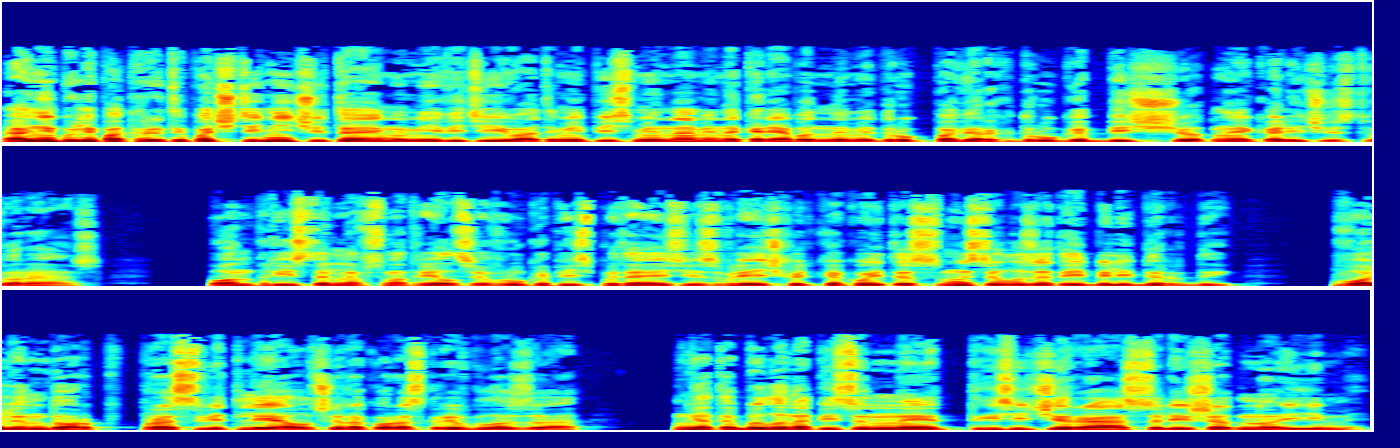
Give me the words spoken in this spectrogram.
Они были покрыты почти нечитаемыми витиеватыми письменами, накорябанными друг поверх друга бесчетное количество раз. Он пристально всмотрелся в рукопись, пытаясь извлечь хоть какой-то смысл из этой белиберды. Волендорп просветлел, широко раскрыв глаза. Это было написанное тысячи раз лишь одно имя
